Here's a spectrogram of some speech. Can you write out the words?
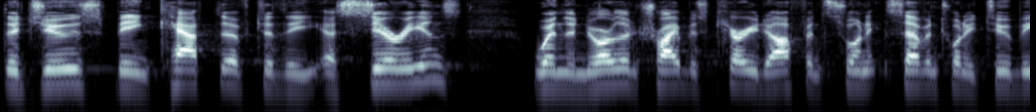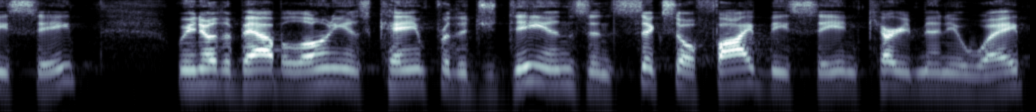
the Jews being captive to the Assyrians when the northern tribe was carried off in 722 BC. We know the Babylonians came for the Judeans in 605 BC and carried many away.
